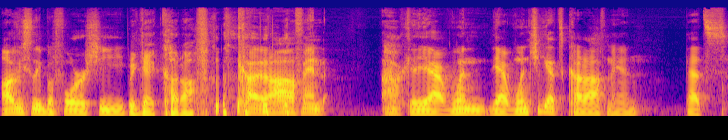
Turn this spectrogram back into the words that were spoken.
Obviously, before she we get cut off. cut it off. And okay, yeah, when yeah when she gets cut off, man, that's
